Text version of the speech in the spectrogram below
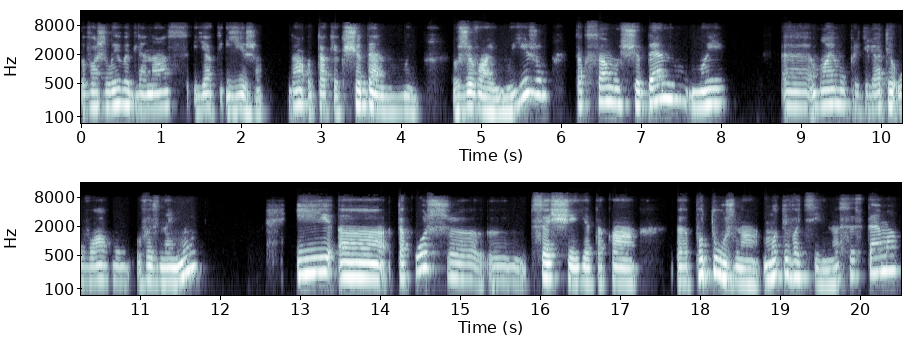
важливе для нас як їжа. Да? От так як щоденно ми вживаємо їжу, так само щоденно ми маємо приділяти увагу визнанню. І е, також е, це ще є така потужна мотиваційна система,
